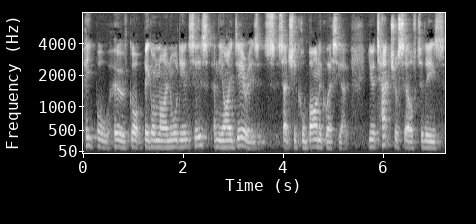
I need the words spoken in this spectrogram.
people who have got big online audiences. And the idea is it's, it's actually called Barnacle SEO. You attach yourself to these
